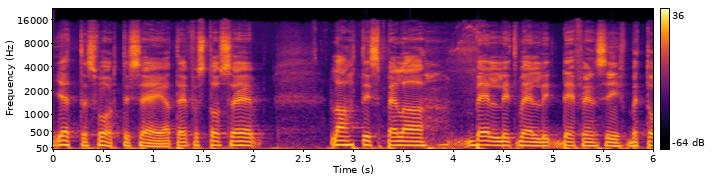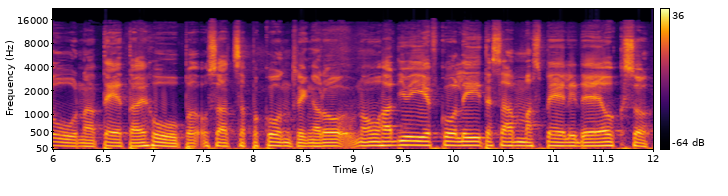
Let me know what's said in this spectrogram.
jättesvårt i sig. Att det Lahti spelar väldigt, väldigt defensivt betonat, täta ihop och satsa på kontringar. Och nu hade ju IFK lite samma spel också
